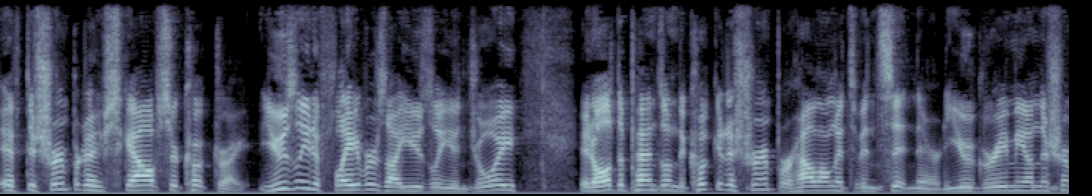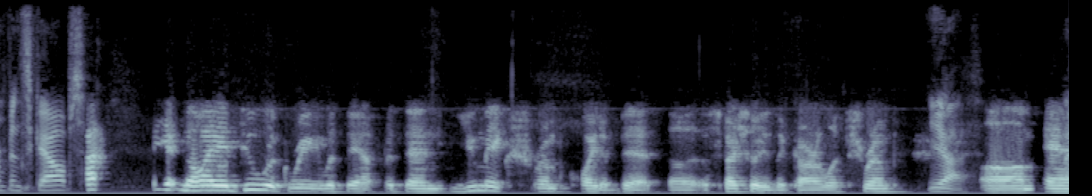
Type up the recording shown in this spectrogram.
if the shrimp or the scallops are cooked right. Usually the flavors I usually enjoy. It all depends on the cook of the shrimp or how long it's been sitting there. Do you agree with me on the shrimp and scallops? I, yeah, no, I do agree with that. But then you make shrimp quite a bit, uh, especially the garlic shrimp. Yeah. Um, and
